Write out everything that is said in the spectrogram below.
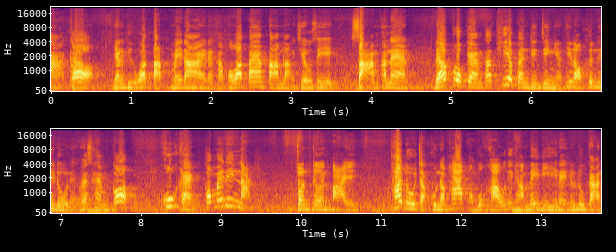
5 ก็ยังถือว่าตัดไม่ได้นะครับ เพราะว่าแต้มตามหลังเชลซี 3 คะแนน แล้วโปรแกรมถ้าเทียบกันจริง ๆ อย่างที่เราขึ้นให้ดูเนี่ยเวสต์แฮมก็คู่แข่งก็ไม่ได้หนักจนเกินไป ถ้าดูจากคุณภาพของพวกเขาที่ทำได้ดีในฤดูกาล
